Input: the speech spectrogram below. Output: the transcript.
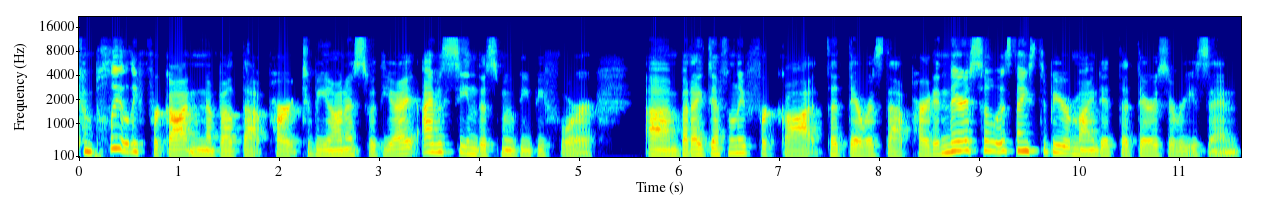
completely forgotten about that part to be honest with you. I I was seeing this movie before um but I definitely forgot that there was that part in there so it was nice to be reminded that there's a reason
